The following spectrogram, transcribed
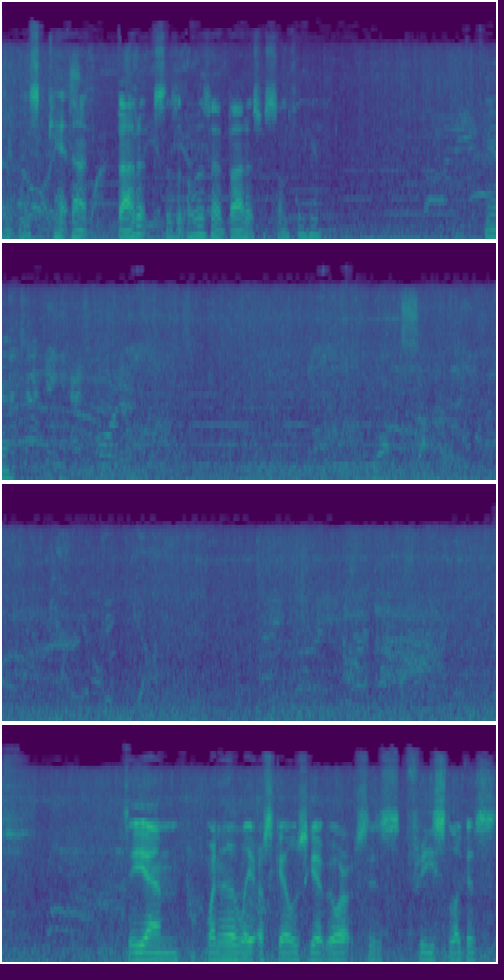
Right, let's get that barracks. There's always a barracks or something here. Yeah. Walk softly. Carry a big gun. See, um, one of the later skills you get with orcs is free sluggers.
